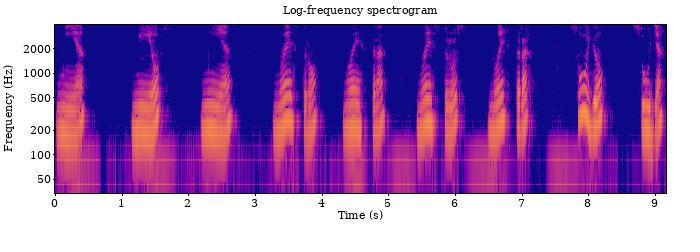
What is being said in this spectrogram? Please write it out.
mía, míos, mías, nuestro, nuestra, nuestros, nuestras, suyo, suya,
